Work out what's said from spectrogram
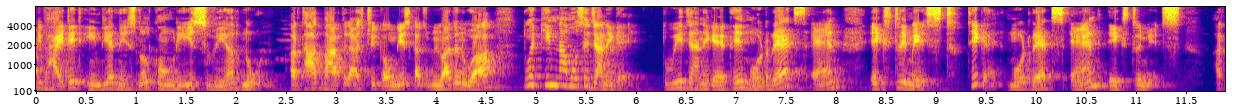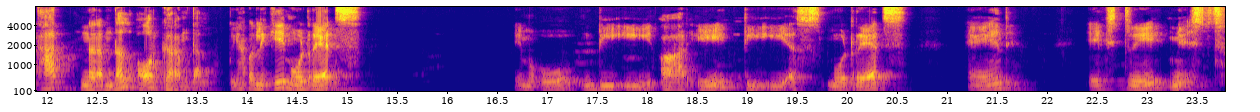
divided Indian National Congress were known अर्थात भारतीय राष्ट्रीय कांग्रेस का जो विभाजन हुआ तो वे किन नामों से जाने गए? तो वे जाने गए थे मॉडरेट्स एंड एक्सट्रीमिस्ट ठीक है? मॉडरेट्स एंड एक्सट्रीमिस्ट अर्थात नरम दल और गरम दल। तो यहाँ पर लिखिए moderates M O D E R A T E S moderates and extremist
